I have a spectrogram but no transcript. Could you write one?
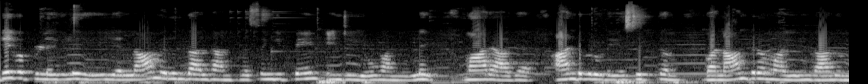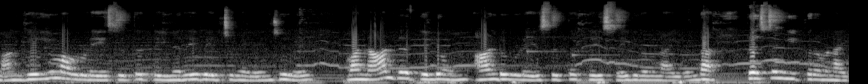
தேவ பிள்ளைகளே எல்லாம் இருந்தால் தான் பிரசங்கிப்பேன் என்று யோவான் இல்லை. மாறாக ஆண்டவருடைய சித்தம் வனாந்திரமாயிருந்தாலும் அங்கேயும் அவருடைய சித்தத்தை நிறைவேற்றுவேன் என்று வனாந்திரத்திலும் ஆண்டவருடைய சித்தத்தை செய்கிறவனாயிருந்தான் பிரசங்கிக்கிறவனாய்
